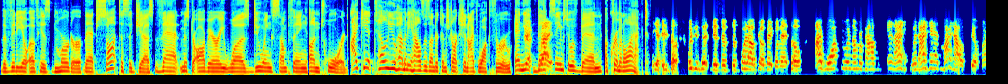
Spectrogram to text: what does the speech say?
the video of his murder that sought to suggest that Mr. Arbery was doing something untoward. I can't tell you how many houses under construction I've walked through, and yet that right. seems to have been a criminal act. Yeah, so, which is the, the, the point I was going to make on that. So I've walked through a number of houses, and I when I had my house built, my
